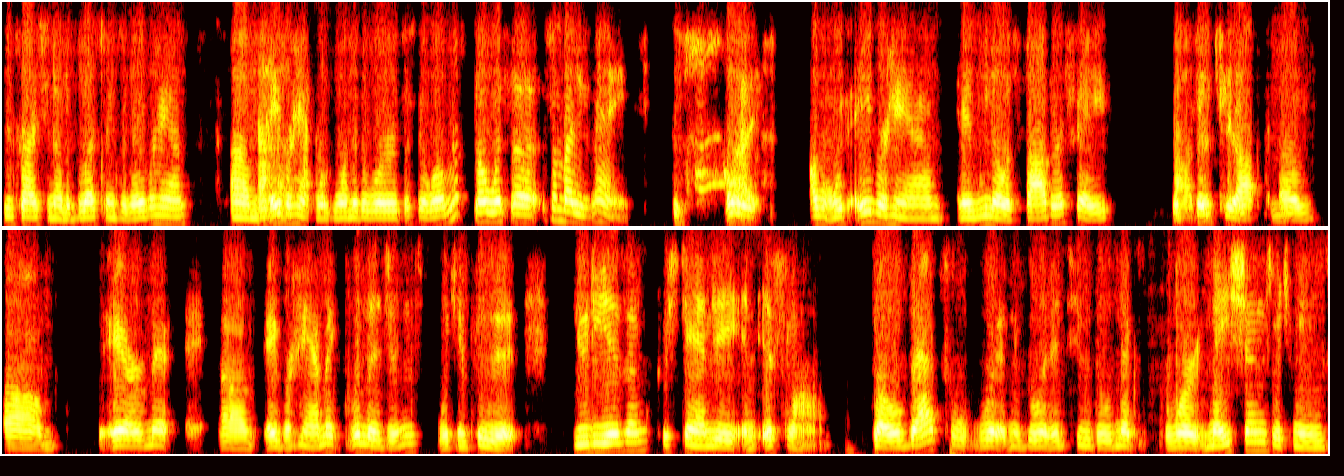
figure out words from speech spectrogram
through Christ, you know, the blessings of Abraham. Um, uh-huh. Abraham was one of the words. I said, well, let's go with uh, somebody's name. right. I went with Abraham, and we know it's father of faith, the patriarch of um, the um, Abrahamic religions, which included Judaism, Christianity, and Islam. So that's what we're going into the next word, nations, which means,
